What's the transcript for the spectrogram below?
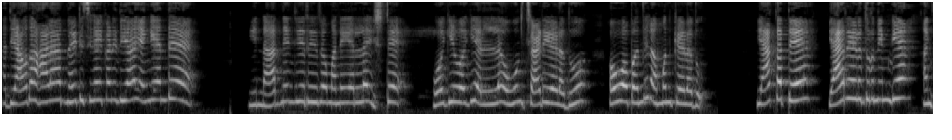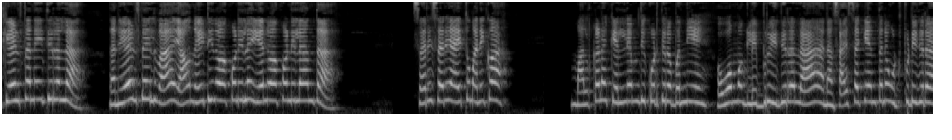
ಅದ್ ಯಾವ್ದೋ ಹಾಳಾದ ನೈಟಿ ಕಣಿದ್ಯಾ? ಹೆಂಗೆ ಅಂತೆ? ಈ ನಾದ್ನಿಂದಿರೋ ಮನೆ ಎಲ್ಲ ಇಷ್ಟೇ. ಹೋಗಿ ಹೋಗಿ ಎಲ್ಲ ಹೂವಿನ ಚಾಡಿ ಹೇಳೋದು, ಅವ್ವ ಬಂದು ನಮ್ಮನ್ ಕೇಳೋದು. ಯಾಕತ್ತೆ? ಯಾರು ಹೇಳಿದ್ರು ನಿಮ್ಗೆ? ಹಂಗ್ ಕೇಳ್ತಾನೆ ಇದ್ದೀರಲ್ಲ. ನಾನು ಹೇಳ್ತಾ ಇಲ್ವಾ, ಯಾವ ನೈಟಿನೂ ಹಾಕೊಂಡಿಲ್ಲ, ಏನು ಹಾಕೊಂಡಿಲ್ಲ ಅಂತ? ಸರಿ ಸರಿ, ಆಯ್ತು ಮನಿಕಾ ಮಲ್ಕಳಕ್ಕೆ ಎಲ್ಲಿ ನೆಮ್ಮದಿ ಕೊಡ್ತೀರಾ ಬನ್ನಿ? ಅವ್ವ ಮಗ್ಳಿಬ್ರು ಇದ್ದೀರಲ್ಲ ನಾನು ಸಾಯ್ಸಕ್ಕೆ ಅಂತಾನೆ ಉಟ್ಬಿಟ್ಟಿದ್ದೀರಾ.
